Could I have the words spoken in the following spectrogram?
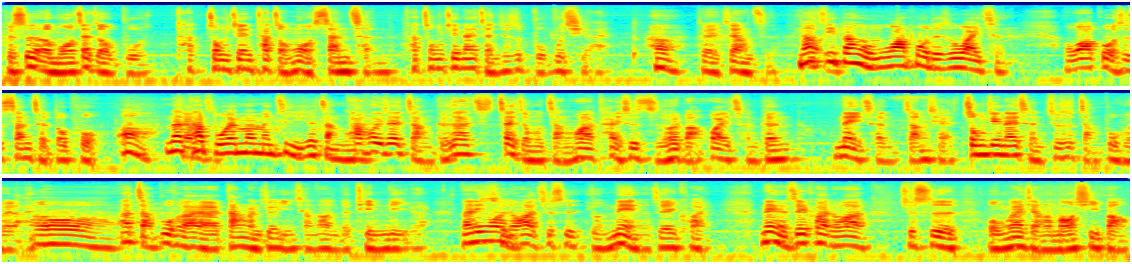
可是耳膜再怎么补，它中间它总共有三层，它中间那一层就是补不起来，嗯，对，这样子。然后一般我们挖破的是外层。挖破是三层都破，哦，那它不会慢慢自己再长回它。会再长，可是它再怎么长的话，它也是只会把外层跟内层长起来，中间那一层就是长不回来。哦，那长不回来，当然就影响到你的听力了。那另外的话，就是有内耳这一块，内耳这一块的话，就是我们刚才讲的毛细胞。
